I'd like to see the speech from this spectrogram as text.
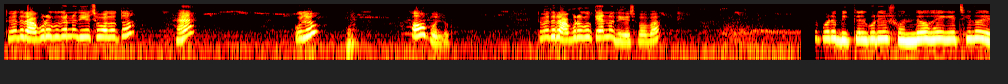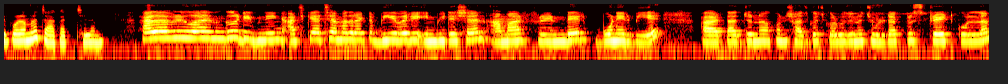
তুমি তো রাগু রাগু কেন দিয়েছ বলো তো? হ্যাঁ? পুলু? ও পুলু তুমি তো রাগু রাগু কেন দিয়েছ বাবা? এরপরে বিকেল গড়িয়ে সন্ধেও হয়ে গেছিল এরপর আমরা চা খাচ্ছিলাম। হ্যালো এভরিওয়ান গুড ইভিনিং আজকে আছে আমাদের একটা বিয়ে বাড়ির ইনভিটেশন আমার ফ্রেন্ডের বোনের বিয়ে। আর তার জন্য এখন সাজগোজ করব জন্য চুলটা একটু স্ট্রেট করলাম।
